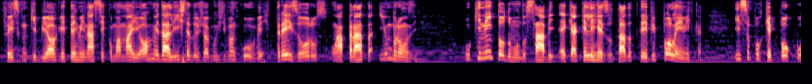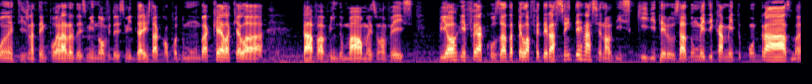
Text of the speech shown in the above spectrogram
Fez com que Bjorgen terminasse como a maior medalhista dos Jogos de Vancouver: três ouros, uma prata e um bronze. O que nem todo mundo sabe é que aquele resultado teve polêmica. Isso porque pouco antes, na temporada 2009-2010 da Copa do Mundo, aquela que ela estava vindo mal mais uma vez, Bjorgen foi acusada pela Federação Internacional de Esqui de ter usado um medicamento contra asma,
